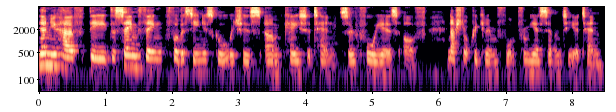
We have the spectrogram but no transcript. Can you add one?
Then you have the the same thing for the senior school which is um, k to 10 so four years of national curriculum for, from year 7 to year 10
